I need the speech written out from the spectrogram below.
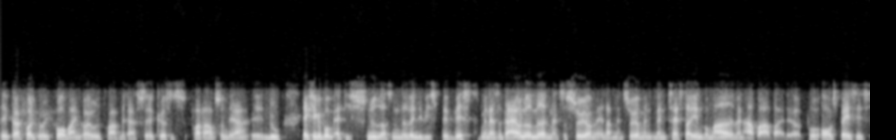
det gør folk jo i forvejen, går jeg ud fra med deres øh, kørselsfradrag, som det er øh, nu. Jeg er ikke sikker på, at de snyder sådan nødvendigvis bevidst, men altså der er jo noget med, at man så søger, eller man søger, man, man taster ind, hvor meget man har på arbejde og på årsbasis,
